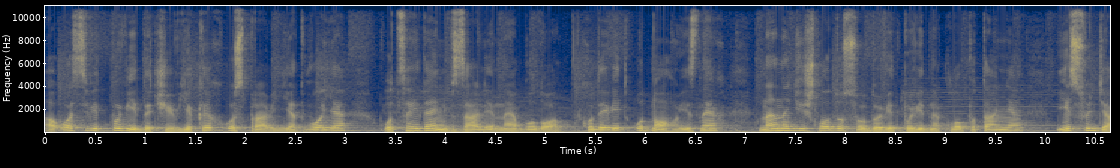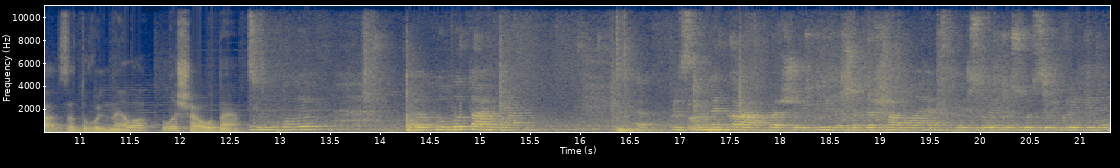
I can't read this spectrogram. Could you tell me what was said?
А ось відповідачів, яких у справі є двоє, у цей день в залі не було, куди від одного із них не надійшло до суду відповідне клопотання, і суддя задовольнила лише одне. ухвалив е, клопотання е, представника першого відповідача Державного агентства лісових ресурсів України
